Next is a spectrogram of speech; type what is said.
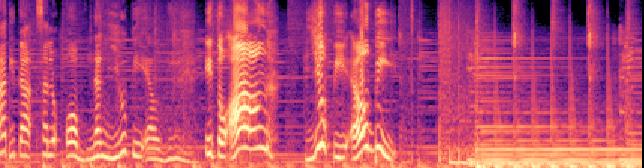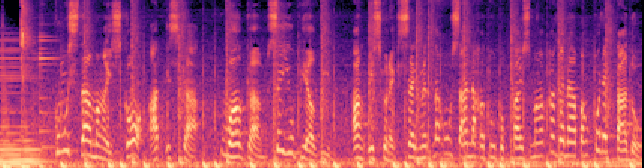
at kita sa loob ng UPLB. Ito ang UPLB! Kumusta mga isko at iska? Welcome sa UPLB, ang Isconnect segment na kung saan nakatutok tayo sa mga kaganapang konektado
